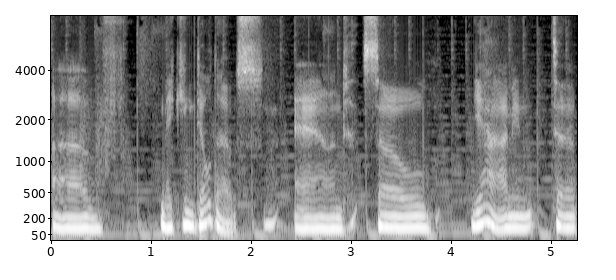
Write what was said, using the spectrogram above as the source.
of making dildos. And so, yeah, I mean, to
